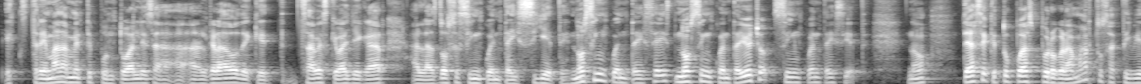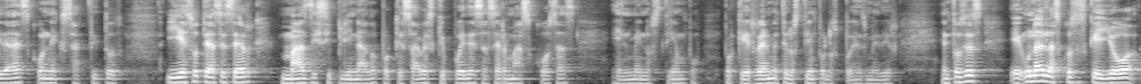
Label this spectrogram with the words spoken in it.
extremadamente puntuales al grado de que sabes que va a llegar a las 12.57, no 56, no 58, 57, ¿no? Te hace que tú puedas programar tus actividades con exactitud. Y eso te hace ser más disciplinado porque sabes que puedes hacer más cosas en menos tiempo, porque realmente los tiempos los puedes medir. Entonces, eh, una de las cosas que yo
